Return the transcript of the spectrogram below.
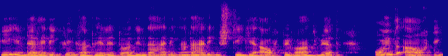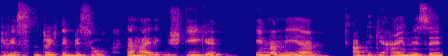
die in der Reliquienkapelle dort in der Heiligen, an der Heiligen Stiege aufbewahrt wird. Und auch die Christen durch den Besuch der heiligen Stiege immer mehr an die Geheimnisse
